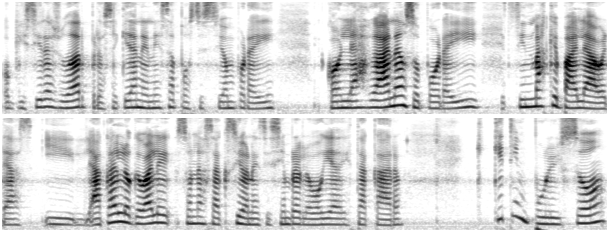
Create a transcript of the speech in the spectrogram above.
o quisiera ayudar, pero se quedan en esa posición por ahí con las ganas o por ahí sin más que palabras. Y acá lo que vale son las acciones y siempre lo voy a destacar. ¿Qué te impulsó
